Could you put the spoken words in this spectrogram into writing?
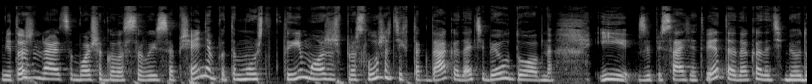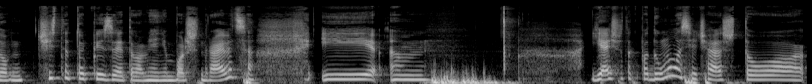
Мне тоже нравятся больше голосовые сообщения, потому что ты можешь прослушать их тогда, когда тебе удобно, и записать ответ тогда, когда тебе удобно. Чисто только из-за этого мне они больше нравятся. И эм, я еще так подумала сейчас, что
